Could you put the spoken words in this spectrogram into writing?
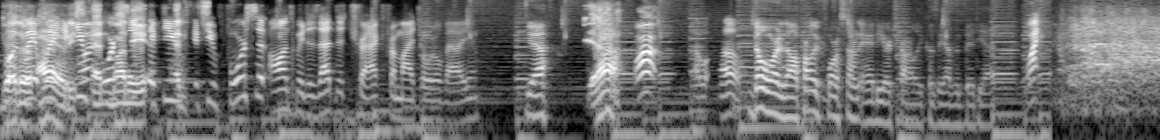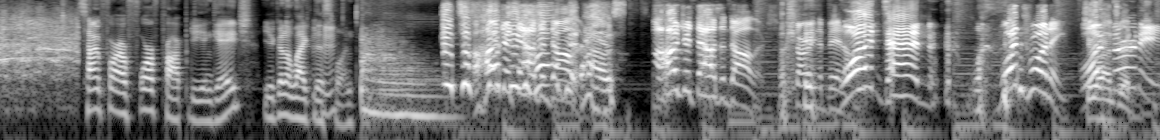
Brother, wait, I wait, already if you spent force money. It, if you and- if you force it onto me, does that detract from my total value? Yeah. Yeah. What? Oh, oh. Don't worry, though. I'll probably force it on Andy or Charlie because they haven't bid yet. What? It's time for our fourth property. Engage. You're gonna like this mm-hmm. one. It's a hundred fucking thousand Hobbit dollars. house. A hundred thousand dollars. I'm starting the bid. on. One ten. One twenty. One thirty.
